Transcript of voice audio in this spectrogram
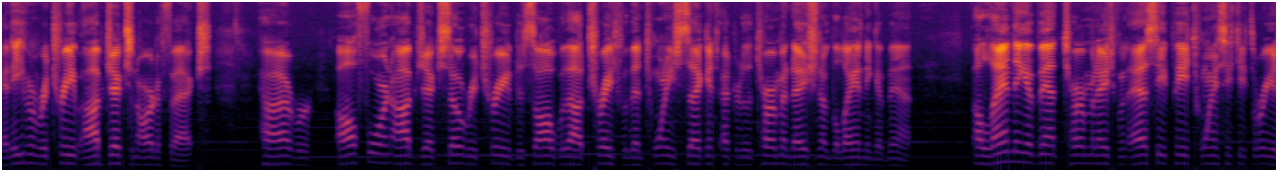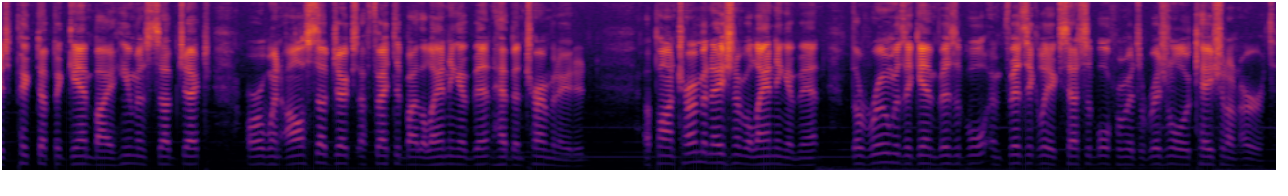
and even retrieve objects and artifacts. However, all foreign objects so retrieved dissolve without trace within 20 seconds after the termination of the landing event. A landing event terminates when SCP-2063 is picked up again by a human subject or when all subjects affected by the landing event have been terminated. Upon termination of a landing event, the room is again visible and physically accessible from its original location on Earth.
